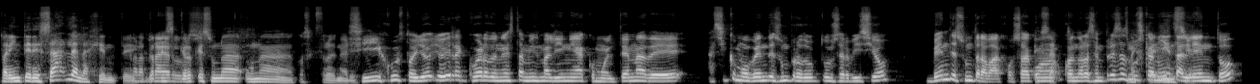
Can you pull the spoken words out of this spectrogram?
para interesarle a la gente. Para creo, que es, creo que es una, una cosa extraordinaria. Sí, justo. Yo, yo recuerdo en esta misma línea como el tema de, así como vendes un producto, un servicio, vendes un trabajo. O sea, cuando, cuando las empresas Una buscan un talento,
